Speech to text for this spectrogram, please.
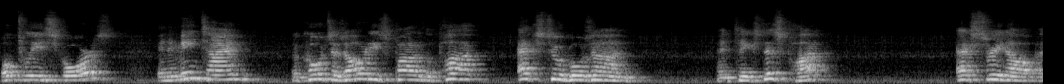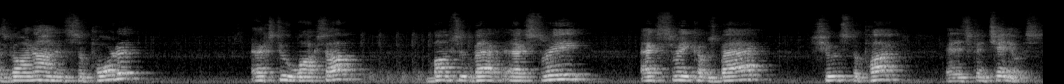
hopefully he scores. In the meantime, the coach has already spotted the puck. X2 goes on and takes this putt. X3 now has gone on and supported. X2 walks up, bumps it back to X3. X3 comes back, shoots the putt, and it's continuous.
